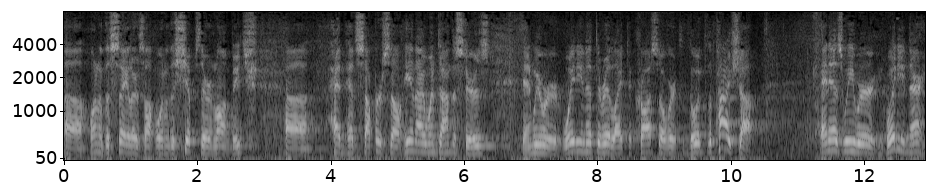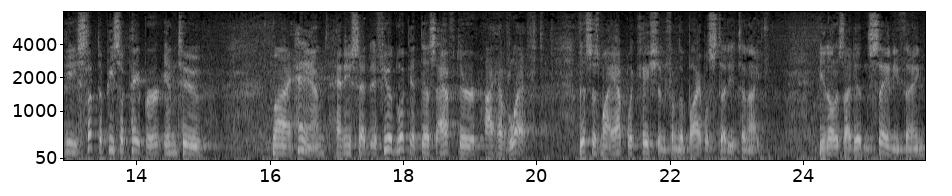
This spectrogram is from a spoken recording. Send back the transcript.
uh, one of the sailors off one of the ships there in Long Beach uh, hadn't had supper, so he and I went down the stairs, and we were waiting at the red light to cross over to go into the pie shop. And as we were waiting there, he slipped a piece of paper into my hand, and he said, "If you'd look at this after I have left, this is my application from the Bible study tonight." You notice I didn't say anything.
